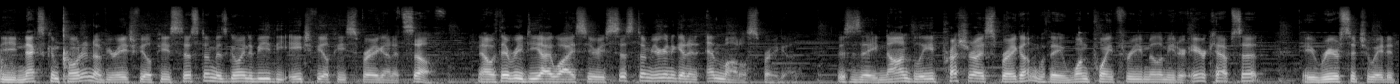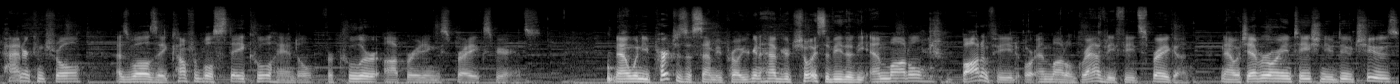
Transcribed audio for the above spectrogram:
The next component of your HVLP system is going to be the HVLP spray gun itself. Now with every DIY series system, you're going to get an M model spray gun. This is a non-bleed pressurized spray gun with a 1.3 millimeter air cap set, a rear situated pattern control, as well as a comfortable stay cool handle for cooler operating spray experience. Now when you purchase a Semi-Pro, you're going to have your choice of either the M model bottom feed or M model gravity feed spray gun. Now whichever orientation you do choose,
